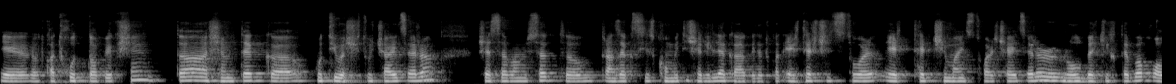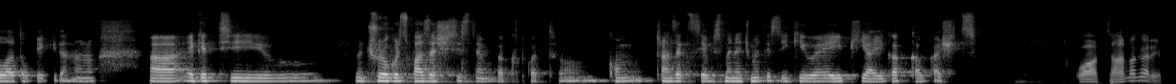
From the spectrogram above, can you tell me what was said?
რო თქვა ხუთ ტოპიკში და შემდეგ ხუთივეში თუ ჩაიწერა შესაბამისად ტრანზაქციის კომიტი შეიძლება გააკეთო თქვა ერთ-ერთში თუ ერთ-ერთში მაინც თუ არ ჩაიწერა როლბექი ხდება ყველა ტოპიკიდან ანუ ეგეთი თუ როგორც ბაზაში სისტემა გაქვს თქვა ტრანზაქციების მენეჯმენტის იგივე API გაქვს კავკაშიც. ვა ძალიან მაგარია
